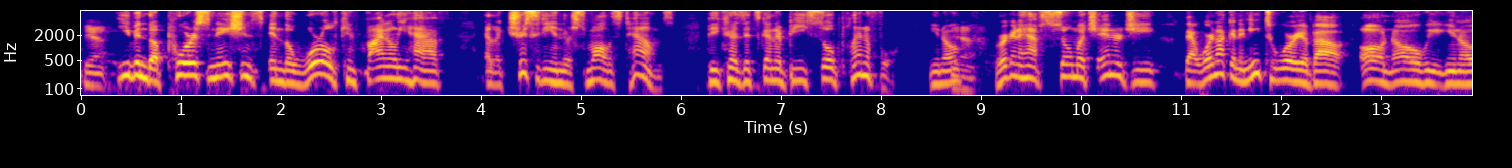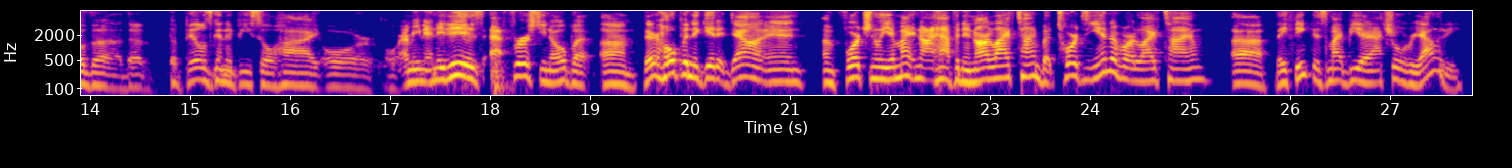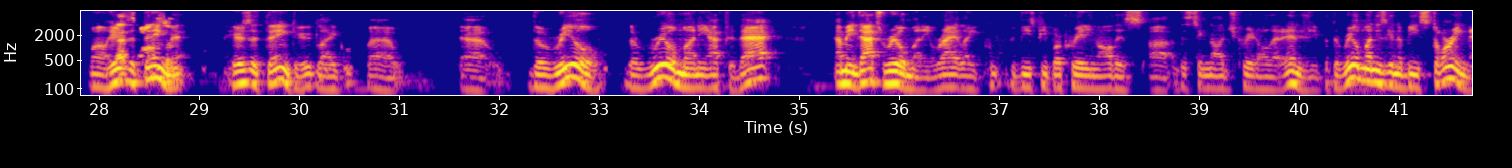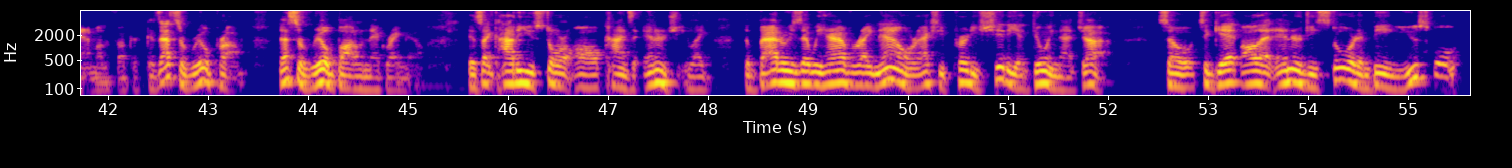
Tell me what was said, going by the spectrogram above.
Yeah. Even the poorest nations in the world can finally have electricity in their smallest towns because it's going to be so plentiful. You know, Yeah. we're going to have so much energy that we're not going to need to worry about, oh no, we, you know, the, the, the bill's going to be so high or, or, I mean, and it is at first, you know, but um, they're hoping to get it down. And unfortunately, it might not happen in our lifetime, but towards the end of our lifetime, uh, they think this might be an actual reality. Well, here's That's the thing, awesome. man. Here's the thing, dude. Like, uh, uh, the real, the real money after that. I mean, that's real money, right? Like these people are creating all this, uh, this technology to create all that energy. But the real money is going to be storing that motherfucker because that's a real problem. That's a real bottleneck right now. It's like, how do you store all kinds of energy? Like the batteries that we have right now are actually pretty shitty at doing that job. So to get all that energy stored and being useful,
